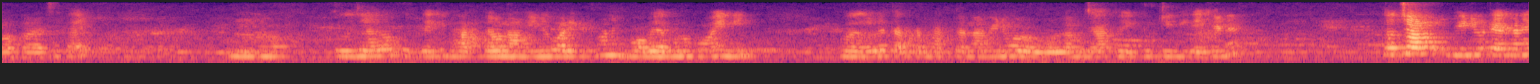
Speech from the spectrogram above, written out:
দরকার আছে তাই। তো যাই হোক, দেখি ভাতটাও নামিয়ে নেব, আর একটুখানি হবে, এখনও হয়নি। হয়ে গেলে, তারপরে ভাতটা নামিয়ে নেব। বললাম, যা, তুই একটু টিভি দেখে নে। তো চলো, ভিডিওটা এখানে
